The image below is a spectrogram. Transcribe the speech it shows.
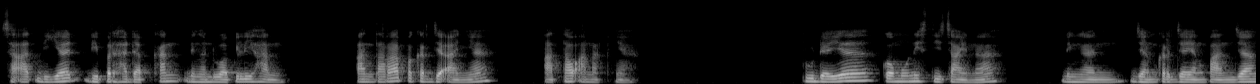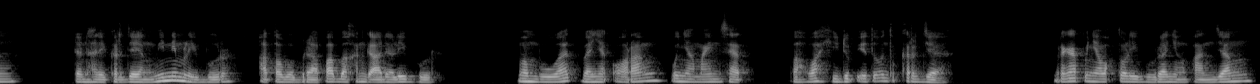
saat dia diperhadapkan dengan dua pilihan antara pekerjaannya atau anaknya budaya komunis di China dengan jam kerja yang panjang dan hari kerja yang minim libur atau beberapa bahkan gak ada libur, membuat banyak orang punya mindset bahwa hidup itu untuk kerja. Mereka punya waktu liburan yang panjang,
